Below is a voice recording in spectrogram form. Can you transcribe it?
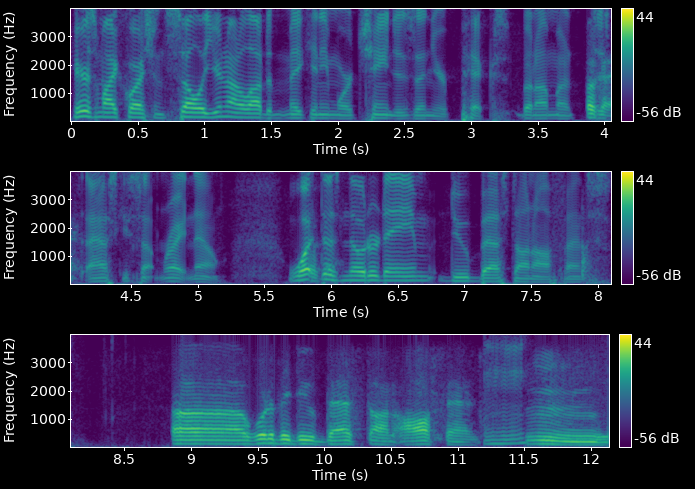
Here's my question, Sully. You're not allowed to make any more changes in your picks, but I'm gonna Okay. just ask you something right now. What does Notre Dame do best on offense? Uh, what do they do best on offense? Mhm. Hmm.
